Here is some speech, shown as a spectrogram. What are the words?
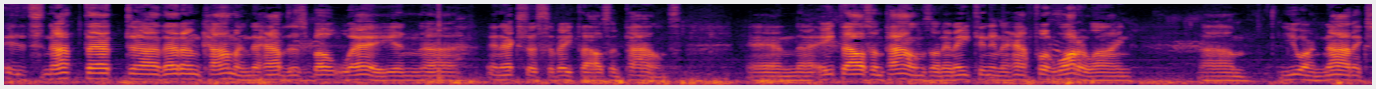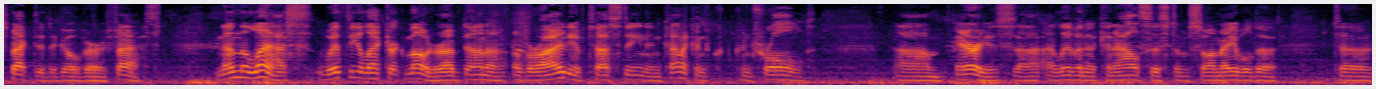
it's not that uh, that uncommon to have this boat weigh in uh, in excess of 8,000 pounds. And uh, 8,000 pounds on an 18 and a half foot water line, um, you are not expected to go very fast. Nonetheless, with the electric motor, I've done a, a variety of testing in kind of con controlled um, areas. Uh, I live in a canal system, so I'm able to to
